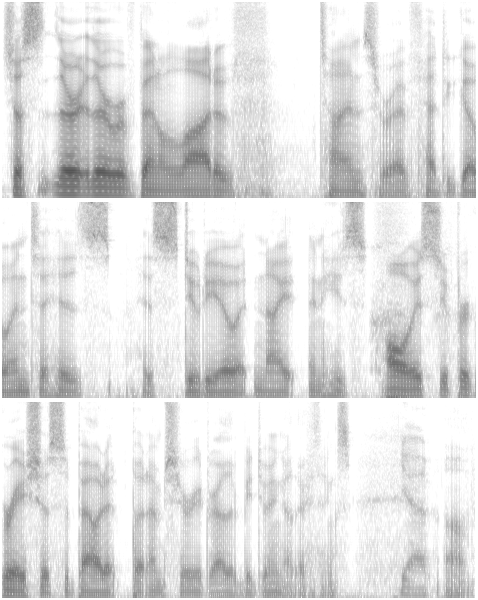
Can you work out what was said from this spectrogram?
just there there have been a lot of times where I've had to go into his his studio at night and he's always super gracious about it, but I'm sure he'd rather be doing other things. Yeah. Um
